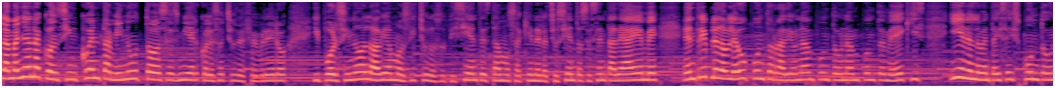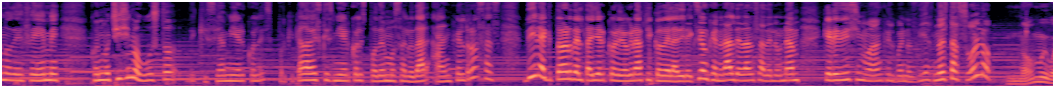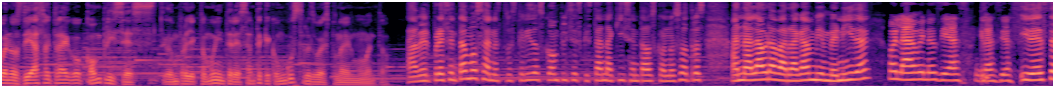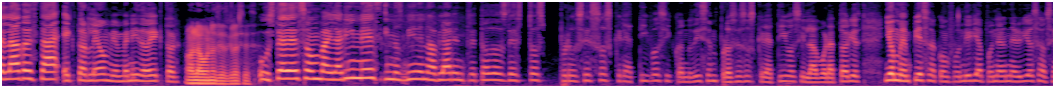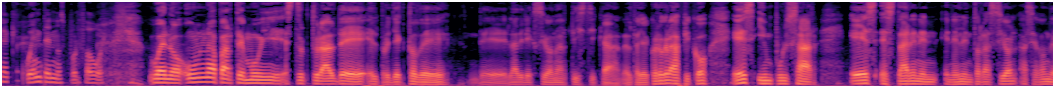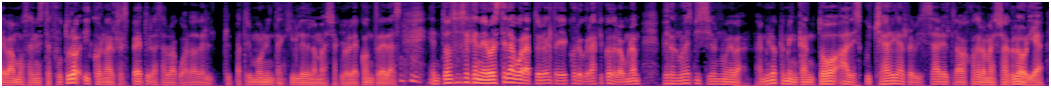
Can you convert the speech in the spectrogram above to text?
La mañana con 50 minutos, es miércoles 8 de febrero y por si no lo habíamos dicho lo suficiente, estamos aquí en el 860 de AM, en www.radionam.unam.mx y en el 96.1 de FM, con muchísimo gusto de que sea miércoles, porque cada vez que es miércoles podemos saludar a Ángel Rosas, director del taller coreográfico de la Dirección General de Danza del UNAM. Queridísimo Ángel, buenos días. ¿No estás solo? No, muy buenos días. Hoy traigo cómplices de un proyecto muy interesante que con gusto les voy a exponer en un momento. A ver, presentamos a nuestros queridos cómplices que están aquí sentados con nosotros. Ana Laura Barragán, bienvenida. Hola, buenos días. Gracias. Y de este lado está Héctor León. Bienvenido, Héctor. Hola, buenos días, gracias. Ustedes son bailarines y nos vienen a hablar entre todos de estos procesos creativos y cuando dicen procesos creativos y laboratorios, yo me empiezo a confundir y a poner nerviosa, o sea que cuéntenos, por favor. Bueno, una parte muy estructural del proyecto de de la dirección artística del taller coreográfico es impulsar, es estar en, en, en la entonación hacia donde vamos en este futuro y con el respeto y la salvaguarda del, del patrimonio intangible de la maestra Gloria Contreras. Entonces se generó este laboratorio del taller coreográfico de la UNAM, pero no es visión nueva. A mí lo que me encantó al escuchar y al revisar el trabajo de la maestra Gloria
